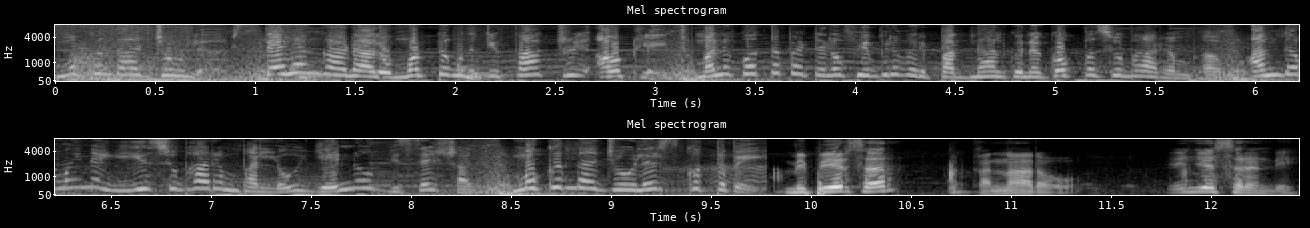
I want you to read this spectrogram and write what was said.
ముకుందా జ్యువెలర్స్. తెలంగాణలో మొట్టమొదటి ఫ్యాక్టరీ అవుట్లెట్. మన కొత్తపేటలో ఫిబ్రవరి పద్నాలుగున గొప్ప శుభారంభం. అందమైన ఈ శుభారంభంలో ఎన్నో విశేషాలు. ముకుందా జ్యువెలర్స్ కొత్తపేట. మీ పేరు సార్? కన్నారావు. ఏం చేస్తారండి?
